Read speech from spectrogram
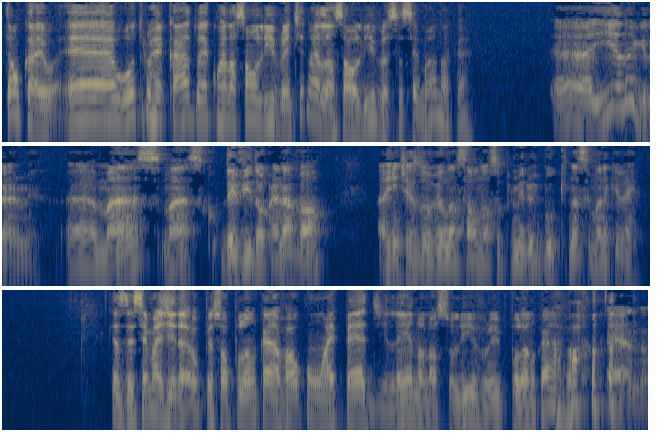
Então, Caio, é, outro recado é com relação ao livro. A gente não vai lançar o livro essa semana, cara? É, ia, né, Guilherme? É, mas, mas, devido ao carnaval, a gente resolveu lançar o nosso primeiro e-book na semana que vem. Quer dizer, você imagina o pessoal pulando carnaval com um iPad, lendo o nosso livro e pulando carnaval. É, não.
